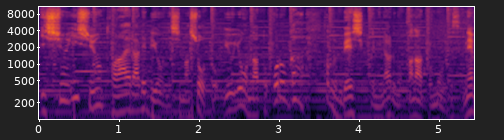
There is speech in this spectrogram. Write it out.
一瞬一瞬を捉えられるようにしましょうというようなところが多分ベーシックになるのかなと思うんですよね。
